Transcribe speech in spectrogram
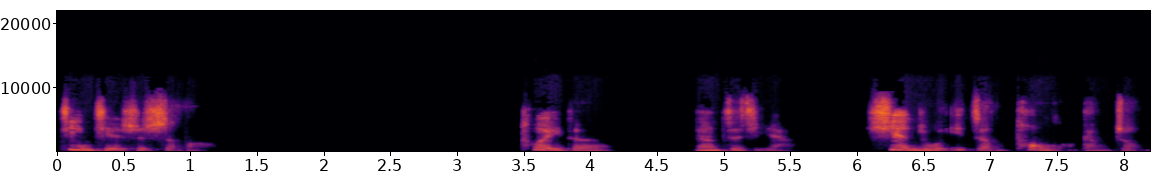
境界是什么。退的，让自己呀、陷入一种痛苦当中。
